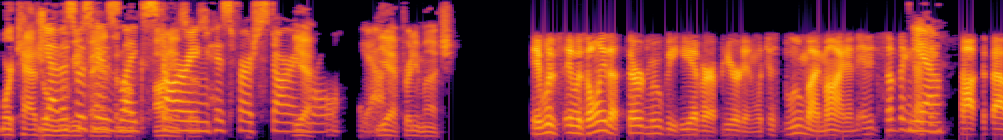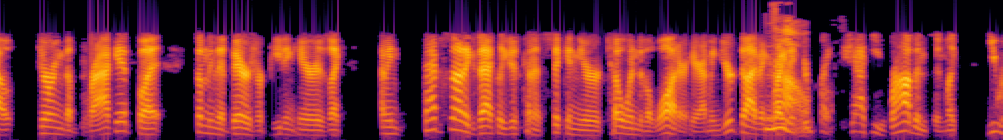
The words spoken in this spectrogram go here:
more casual yeah, movie this was fans his and like audiences. starring his first starring Yeah. role. Yeah. Yeah, pretty much. It was it was only the third movie he ever appeared in, which just blew my mind. And, and it's something I Yeah. think we talked about during the bracket, but something that bears repeating here is like, I mean, that's not exactly just kind of sticking your toe into the water here. I mean, you're diving right in. You're playing Jackie Robinson. Like, you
